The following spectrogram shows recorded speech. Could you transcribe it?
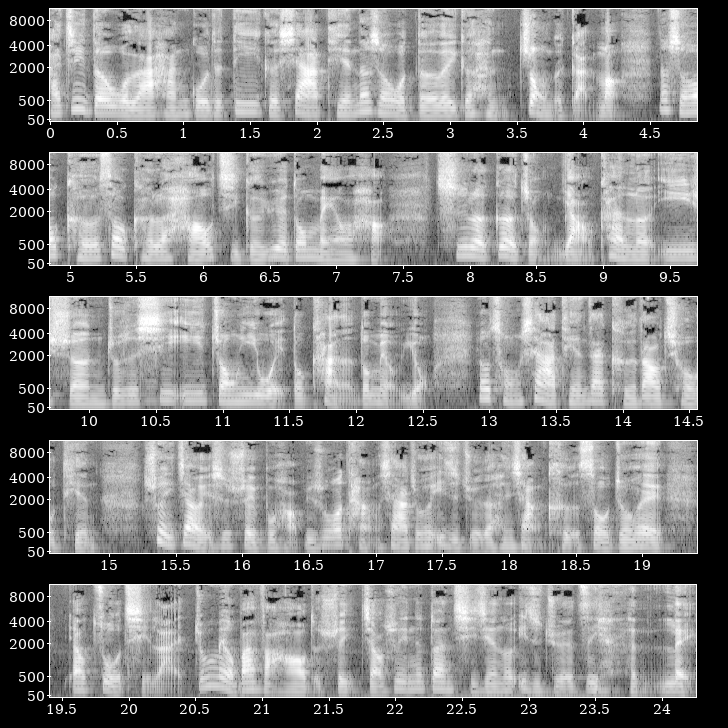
还记得我来韩国的第一个夏天，那时候我得了一个很重的感冒，那时候咳嗽咳了好几个月都没有好，吃了各种药，看了医生，就是西医、中医我也都看了都没有用，又从夏天再咳到秋天，睡觉也是睡不好，比如说我躺下就会一直觉得很想咳嗽，就会要坐起来，就没有办法好好的睡觉，所以那段期间都一直觉得自己很累。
